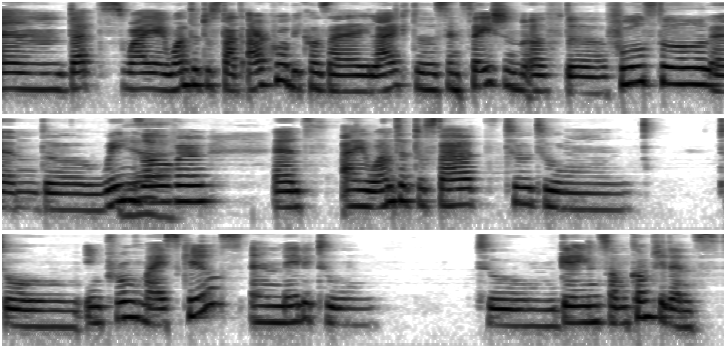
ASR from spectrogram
and that's why I wanted to start Acro because I like the sensation of the full stall and the wings yeah. over, and I wanted to start to to um, to improve my skills and maybe to to gain some confidence.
